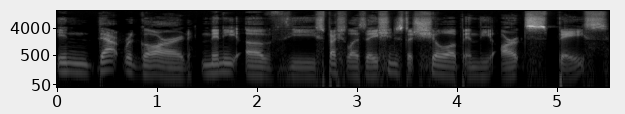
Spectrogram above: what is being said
In that regard, many of the specializations that show up in the art space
